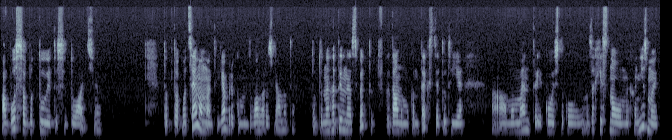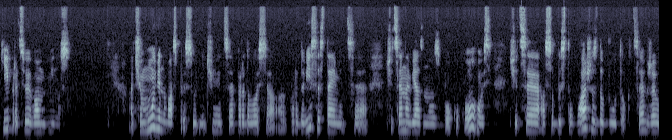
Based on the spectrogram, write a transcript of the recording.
або саботуєте ситуацію. Тобто, оцей момент я б рекомендувала розглянути. Тобто, негативний аспект в даному контексті тут є момент якогось такого захисного механізму, який працює вам в мінус. а чому він у вас присутній, чи це передалося е, по родовій системі, це, чи це нав'язано з боку когось, чи це особисто ваш здобуток, це вже,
